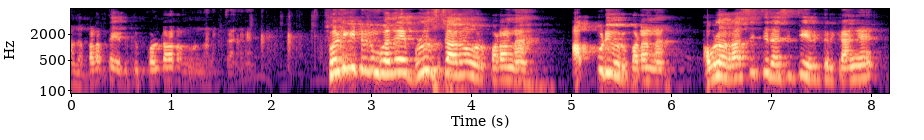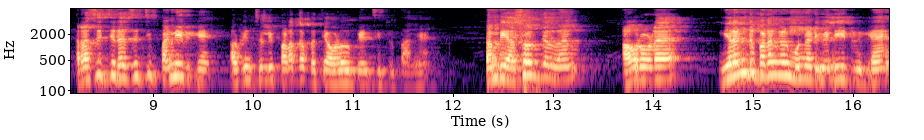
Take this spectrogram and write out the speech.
அந்த படத்தை எடுத்து கொண்டாடணும்னு நினைச்சாங்க சொல்லிக்கிட்டு இருக்கும்போதே ப்ளூ ஸ்டார்னு ஒரு படம்னா அப்படி ஒரு படம்னா அவ்வளோ ரசிச்சு ரசிச்சு எடுத்திருக்காங்க. ரசிச்சு ரசிச்சு பண்ணியிருக்கேன் அப்படின்னு சொல்லி படத்தை பத்தி அவ்வளவு பேசிட்டு இருப்பாங்க. தம்பி அசோக் செல்வன் அவரோட இரண்டு படங்கள் முன்னாடி வெளியிட்டிருக்கேன்.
